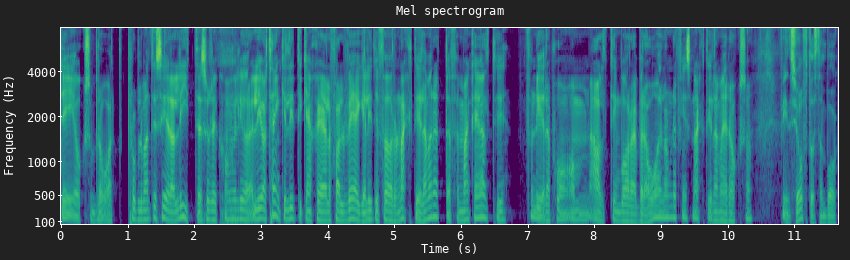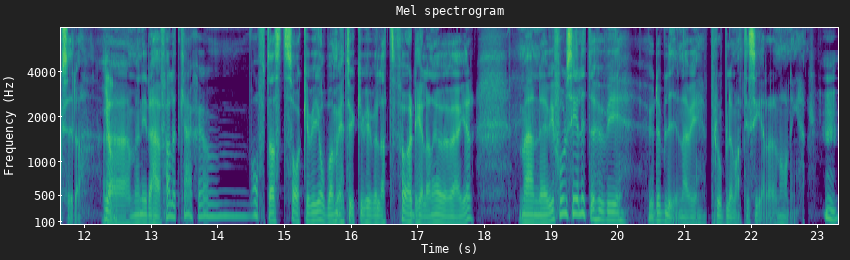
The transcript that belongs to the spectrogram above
det är också bra att problematisera lite, så det kommer Mm. vi väl göra. Eller jag tänker lite kanske i alla fall väga lite för och nackdelar med detta, för man kan ju alltid fundera på om allting bara är bra eller om det finns nackdelar med det också. finns ju oftast en baksida. Ja. Eh, Men i det här fallet kanske mm, oftast saker vi jobbar med tycker vi väl att fördelarna överväger. Men eh, vi får väl se lite hur, vi, hur det blir när vi problematiserar en aning här. Mm.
